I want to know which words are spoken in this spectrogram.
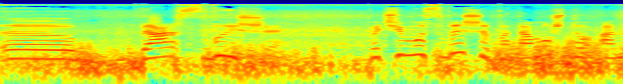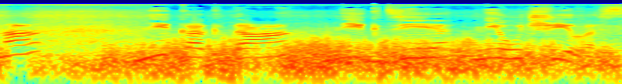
э, дар свыше. Почему свыше? Потому что она никогда нигде не училась.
